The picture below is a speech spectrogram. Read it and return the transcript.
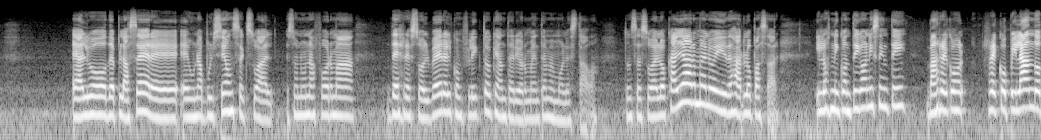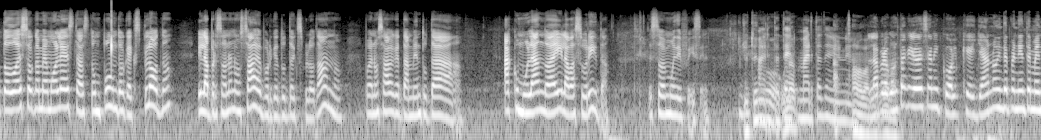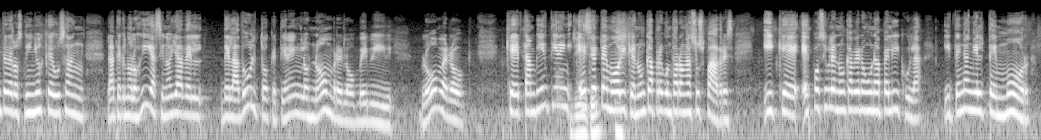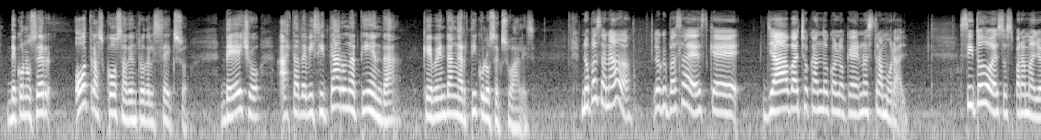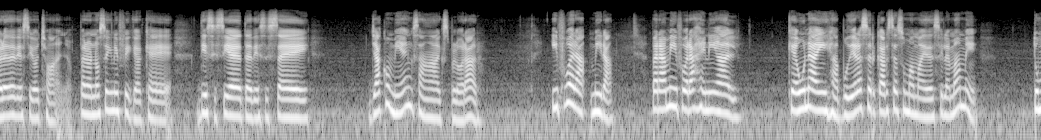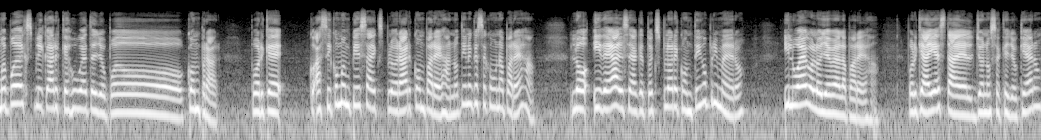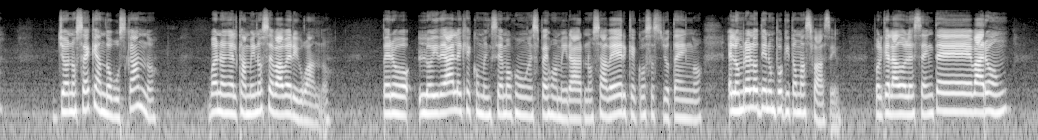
es algo de placer, es, es una pulsión sexual. Eso no es una forma de resolver el conflicto que anteriormente me molestaba. Entonces suelo callármelo y dejarlo pasar. Y los ni contigo ni sin ti van reco- recopilando todo eso que me molesta hasta un punto que explota y la persona no sabe por qué tú estás explotando. Pues no sabe que también tú estás acumulando ahí la basurita. Eso es muy difícil. Yo tengo Marta, te- una- Marta tenía Ah, ah, La pregunta que yo decía, Nicole, que ya no independientemente de los niños que usan la tecnología, sino ya del, del adulto que tienen los nombres, los baby bloomers, o- que también tienen ese temor y que nunca preguntaron a sus padres y que es posible nunca vieron una película y tengan el temor de conocer otras cosas dentro del sexo. De hecho, hasta de visitar una tienda que vendan artículos sexuales. No pasa nada. Lo que pasa es que ya va chocando con lo que es nuestra moral. Sí, todo eso es para mayores de 18 años, pero no significa que 17, 16 ya comienzan a explorar. Y fuera, mira, para mí fuera genial que una hija pudiera acercarse a su mamá y decirle, mami, ¿tú me puedes explicar qué juguete yo puedo comprar? Porque así como empieza a explorar con pareja, no tiene que ser con una pareja. Lo ideal sea que tú explores contigo primero y luego lo lleve a la pareja. Porque ahí está el yo no sé qué yo quiero, yo no sé qué ando buscando. Bueno, en el camino se va averiguando. Pero lo ideal es que comencemos con un espejo a mirarnos, saber qué cosas yo tengo. El hombre lo tiene un poquito más fácil, porque el adolescente varón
